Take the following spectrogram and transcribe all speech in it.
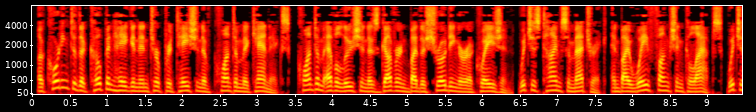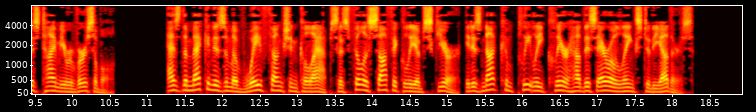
According to the Copenhagen interpretation of quantum mechanics, quantum evolution is governed by the Schrödinger equation, which is time-symmetric, and by wave function collapse, which is time irreversible. As the mechanism of wave function collapse is philosophically obscure, it is not completely clear how this arrow links to the others.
